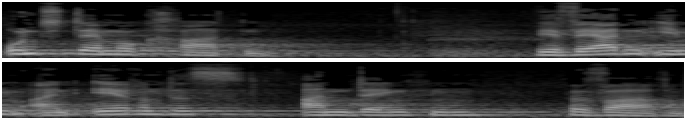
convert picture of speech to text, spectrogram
und Demokraten. Wir werden ihm ein ehrendes Andenken bewahren.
